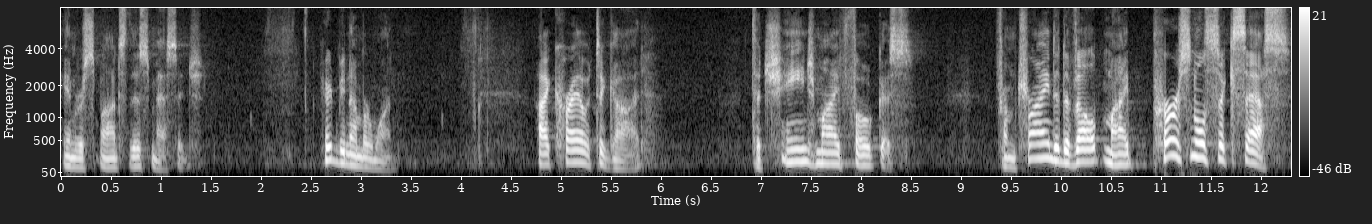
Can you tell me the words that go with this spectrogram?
in response to this message. Here'd be number one I cry out to God to change my focus from trying to develop my personal success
